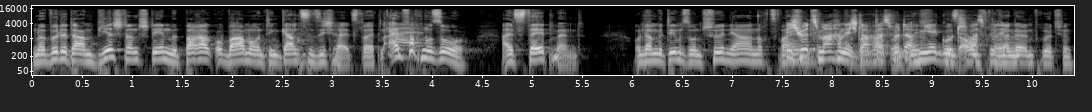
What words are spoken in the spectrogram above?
und man würde da am Bierstand stehen mit Barack Obama und den ganzen Sicherheitsleuten. Geil. Einfach nur so, als Statement. Und dann mit dem so ein schön, ja, noch zwei. Ich würd's machen. Ich glaub, Barack das wird auch mir gut auch was bringen. Frikadellenbrötchen.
